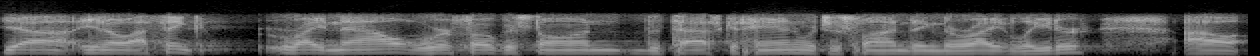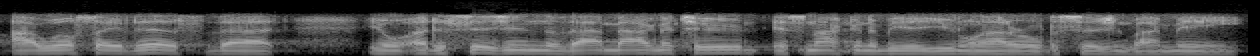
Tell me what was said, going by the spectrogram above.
Yeah, you know, I think right now we're focused on the task at hand, which is finding the right leader. I'll, I will say this that you know a decision of that magnitude, it's not going to be a unilateral decision by me.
